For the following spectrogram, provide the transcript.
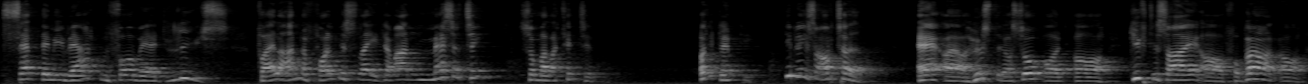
sat dem i verden for at være et lys for alle andre folkeslag. Der var en masse ting, som var lagt hen til dem. Og det glemte de. De blev så optaget af at høste og så og, og gifte sig og få børn og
